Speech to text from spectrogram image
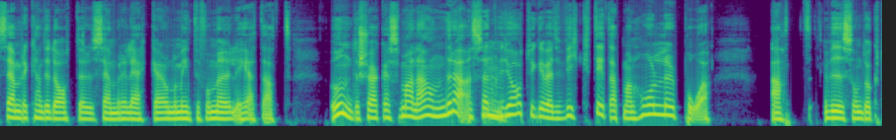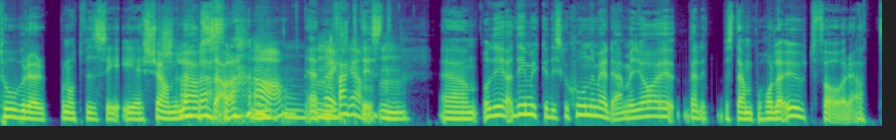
sämre kandidater, sämre läkare om de inte får möjlighet att undersöka som alla andra. Så mm. jag tycker det är väldigt viktigt att man håller på att vi som doktorer på något vis är, är könlösa. Mm. Mm. Eh, faktiskt. Mm. Um, och det, det, är mycket diskussioner med det, men jag är väldigt bestämd på att hålla ut för att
